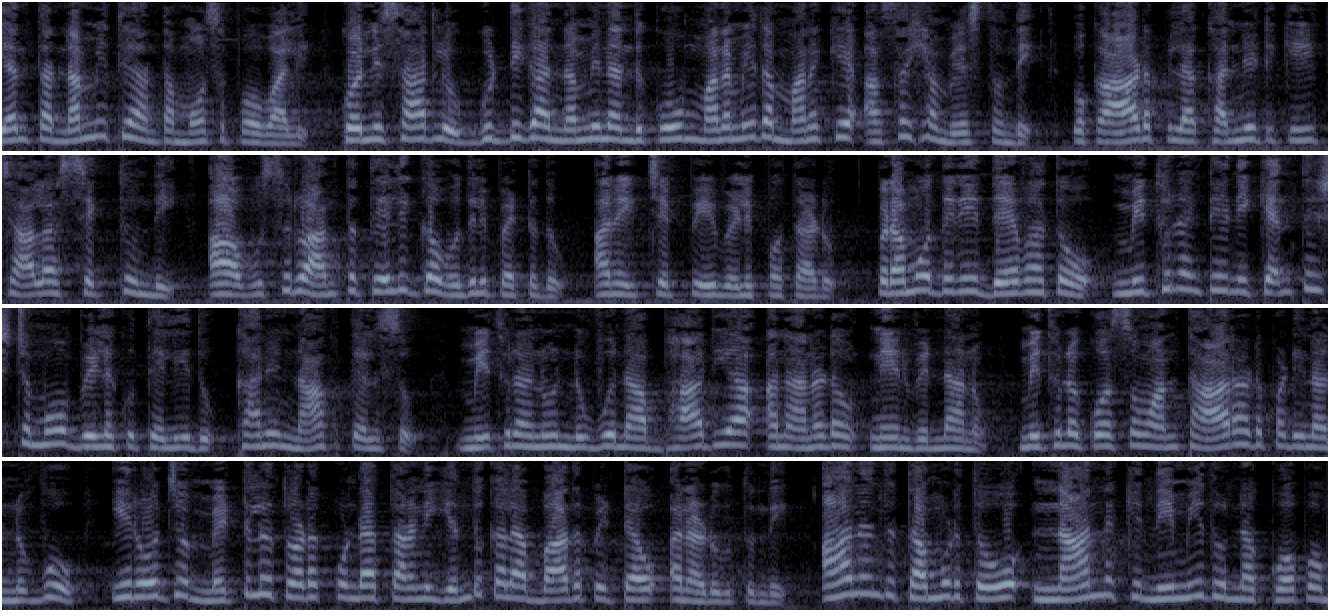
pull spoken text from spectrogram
ఎంత నమ్మితే అంత మోసపోవాలి. కొన్నిసార్లు గుడ్డిగా నమ్మినందుకు మన మీద మనకే అసహ్యం వేస్తుంది. ఒక ఆడపిల్ల కన్నిటికి చాలా శక్తి ఉంది. ఆ ఉసురు అంత తేలిగ్గా వదిలిపెట్టదు అని చెప్పి వెళ్ళిపోతాడు ప్రమోదిని దేవాతో మిథునంటే నీకెంత ఇష్టమో వీళ్ళకు తెలియదు కాని నాకు తెలుసు. మిథునను నువ్వు నా భార్య అని అనడం నేను విన్నాను. మిథున కోసం అంత ఆరాటపడిన నువ్వు ఈ రోజు మెట్టులు తొడకుండా తనని ఎందుకలా బాధ పెట్టావు అని అడుగుతుంది. ఆనంద్ తమ్ముడితో నాన్నకి నీ మీద కోపం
